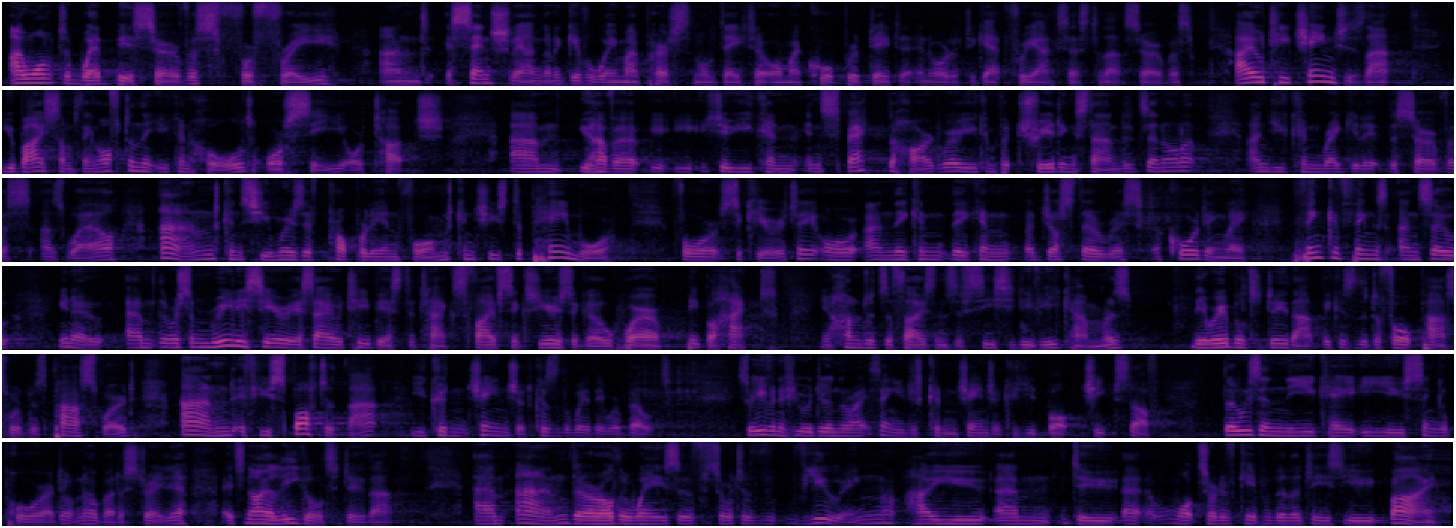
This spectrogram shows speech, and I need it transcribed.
I want a web-based service for free, and essentially I'm going to give away my personal data or my corporate data in order to get free access to that service. IoT changes that you buy something often that you can hold or see or touch. Um, you have a, you, so you can inspect the hardware, you can put trading standards in on it, and you can regulate the service as well. And consumers, if properly informed, can choose to pay more for security, or and they can they can adjust their risk accordingly. Think of things, and so you know um, there were some really serious IoT-based attacks five six years ago where people hacked you know, hundreds of thousands of CCTV cameras they were able to do that because the default password was password, and if you spotted that, you couldn't change it because of the way they were built. So even if you were doing the right thing, you just couldn't change it because you'd bought cheap stuff. Those in the UK, EU, Singapore, I don't know about Australia, it's now illegal to do that. Um, and there are other ways of sort of viewing how you um, do, uh, what sort of capabilities you buy.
